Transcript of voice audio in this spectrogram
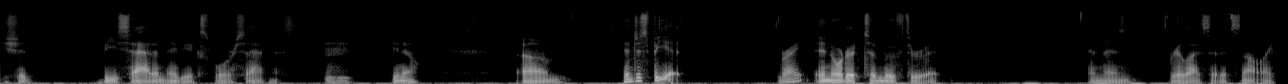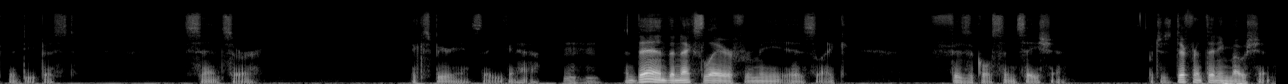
you should be sad and maybe explore sadness, Mhm. you know? Um and just be it, right? In order to move through it. And then realize that it's not like the deepest sense or experience that you can have. Mhm. And then the next layer for me is like physical sensation, which is different than emotion,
